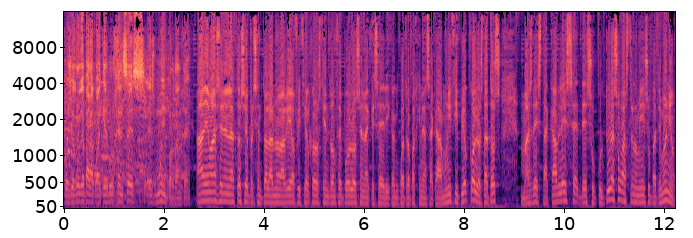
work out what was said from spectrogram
pues yo creo que para cualquier burgense es, muy importante. Además, en el acto se presentó la nueva guía oficial con los 111 pueblos en la que se dedican cuatro páginas a cada municipio con los datos más destacables de su cultura, su gastronomía y su patrimonio.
